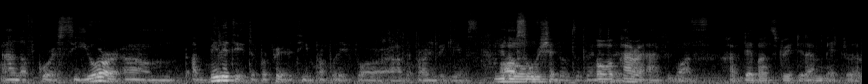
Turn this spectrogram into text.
And of course your um, ability to prepare the team properly for uh, the Paralympic Games you also know, rescheduled to 2020. Our para athletes have demonstrated a mettle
